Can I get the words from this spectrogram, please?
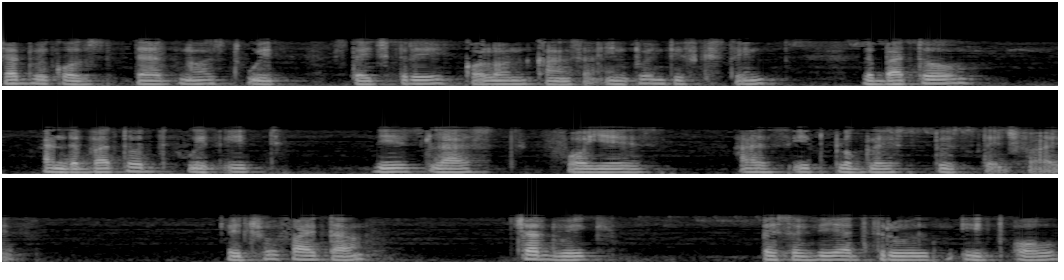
Chadwick was diagnosed with stage 3 colon cancer in 2016. The battle and the battled with it these last four years as it progressed to stage 5. A true fighter, Chadwick persevered through it all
